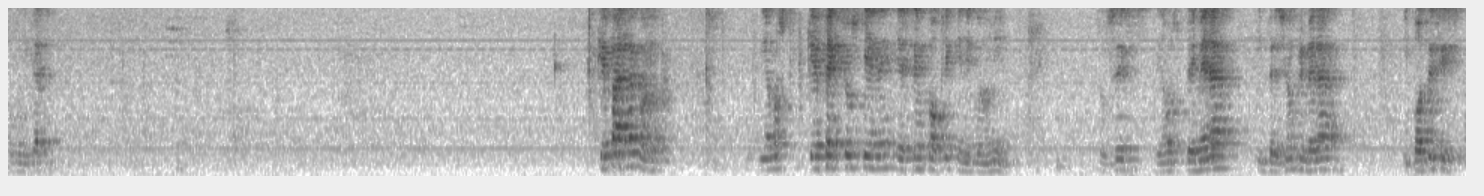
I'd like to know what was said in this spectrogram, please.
comunicarse. ¿Qué pasa cuando, digamos, qué efectos tiene este enfoque en economía? Entonces, digamos, primera impresión, primera hipótesis,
